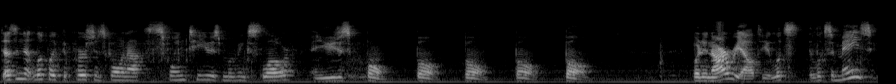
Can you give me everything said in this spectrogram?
doesn't it look like the person's going out to swing to you is moving slower? And you just boom, boom, boom, boom, boom. But in our reality, it looks it looks amazing.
